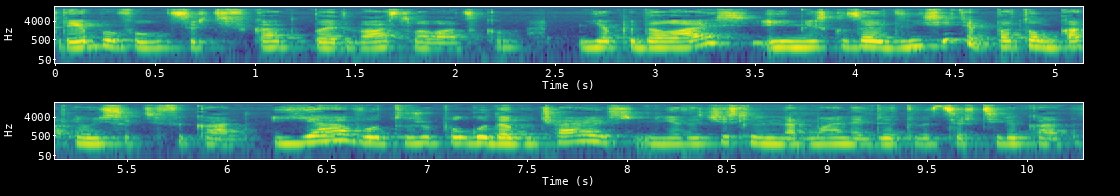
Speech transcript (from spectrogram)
требовал сертификат B2 словацкого я подалась, и мне сказали, донесите потом как-нибудь сертификат. И я вот уже полгода обучаюсь, меня зачислили нормально без этого сертификата.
